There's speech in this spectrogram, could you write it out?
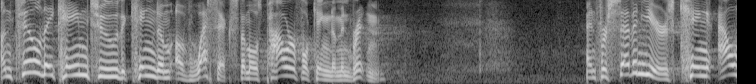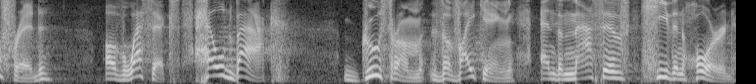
Until they came to the kingdom of Wessex, the most powerful kingdom in Britain. And for seven years, King Alfred of Wessex held back Guthrum the Viking and the massive heathen horde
